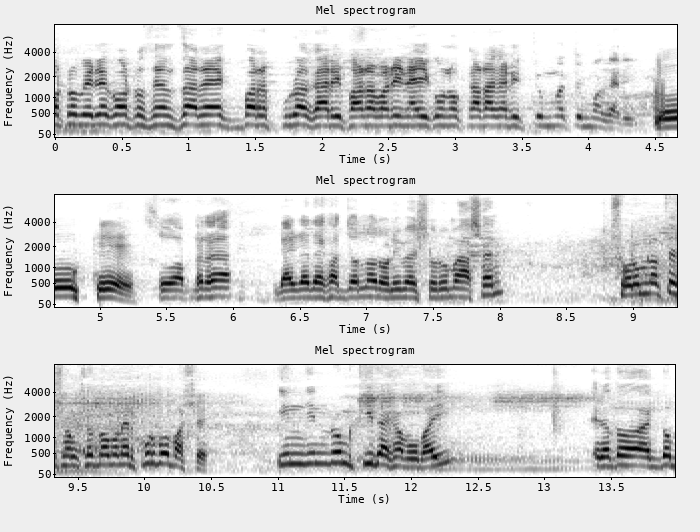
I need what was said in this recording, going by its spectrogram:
automatic auto sensor একবার পুরো গাড়ি ফাটাফাটি নাই কোনো কাটা গাড়ি চুম্মা চুম্মা গাড়ি। ওকে সো আপনারা গাড়িটা দেখার জন্য রনি ভাই শোরুমে আসেন। শোরুমটা হচ্ছে সংসদ ভবনের পূর্ব পাশে। ইঞ্জিন রুম কি দেখাবো ভাই? এটা তো একদম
